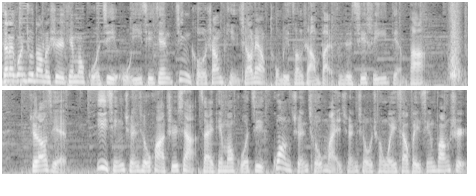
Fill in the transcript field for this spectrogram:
再来关注到的是天猫国际五一期间进口商品销量同比增长百分之七十一点八。据了解。疫情全球化之下，在天猫国际逛全球买全球成为消费新方式。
